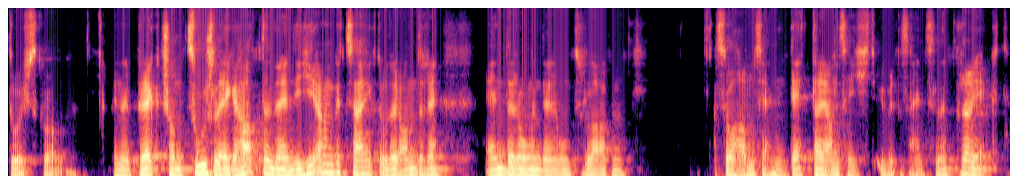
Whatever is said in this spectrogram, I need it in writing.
durchscrollen. Wenn ein Projekt schon Zuschläge hat, dann werden die hier angezeigt oder andere Änderungen der Unterlagen. So haben Sie eine Detailansicht über das einzelne Projekt.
